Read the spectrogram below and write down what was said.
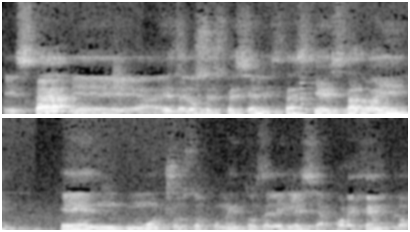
está, eh, es de los especialistas que ha estado ahí en muchos documentos de la iglesia. Por ejemplo,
